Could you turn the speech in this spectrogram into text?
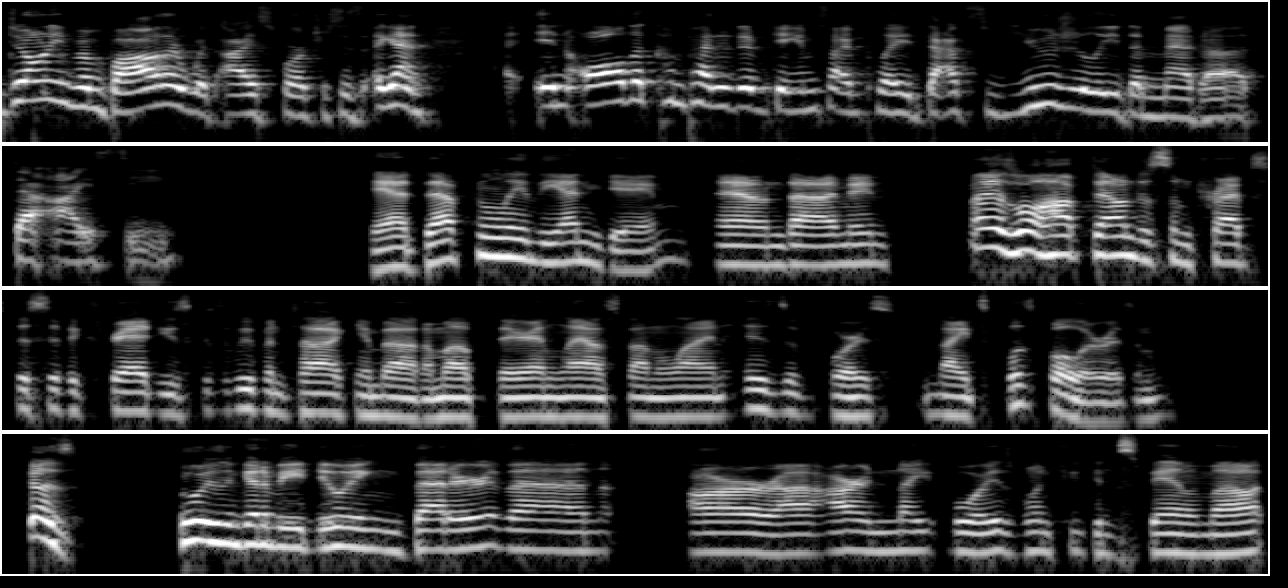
don't even bother with ice fortresses again in all the competitive games i played that's usually the meta that i see yeah definitely the end game and uh, i mean might as well hop down to some tribe specific strategies because we've been talking about them up there. And last on the line is, of course, Knights plus Polarism. Because who isn't going to be doing better than our uh, our Knight boys once you can spam them out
